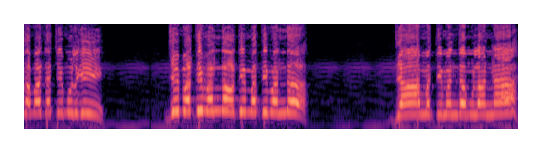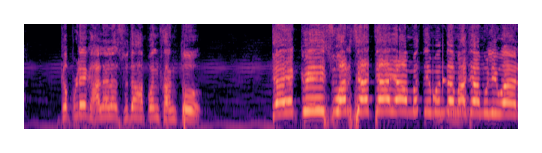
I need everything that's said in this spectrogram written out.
समाजाची मुलगी जी मतिमंद होती मतिमंद. ज्या मतिमंद मुलांना कपडे घालायला सुद्धा आपण सांगतो. त्या एकवीस वर्षाच्या या मतिमंद माझ्या मुलीवर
